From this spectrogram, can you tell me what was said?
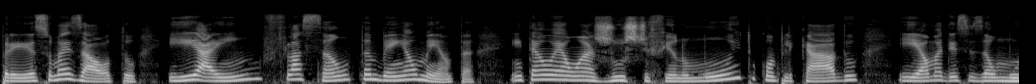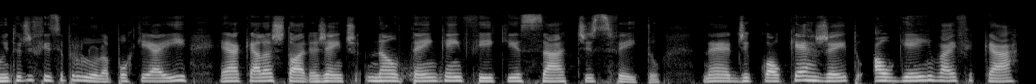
preço mais alto e a inflação também aumenta. Então é um ajuste fino muito complicado e é uma decisão muito difícil para o Lula, porque aí é aquela história, gente, não tem quem fique satisfeito, né? De qualquer jeito, alguém vai ficar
